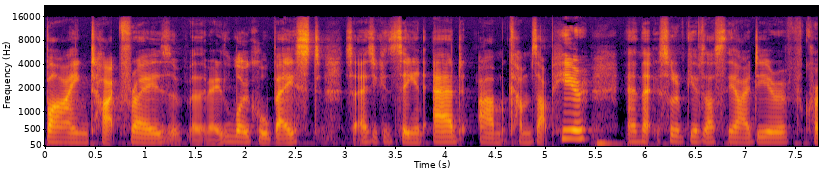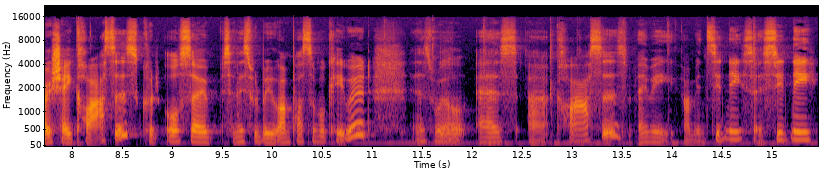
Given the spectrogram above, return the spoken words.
buying type phrase, of very local based. So as you can see, an ad um, comes up here, and that sort of gives us the idea of crochet classes. Could also, so this would be one possible keyword, as well as uh, classes. Maybe I'm in Sydney, so Sydney,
